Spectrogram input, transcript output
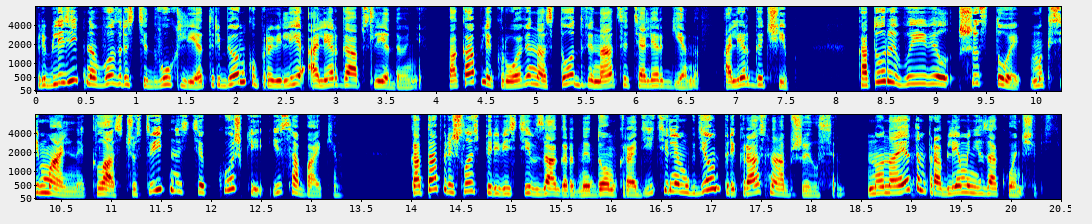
Приблизительно в возрасте двух лет ребенку провели аллергообследование по капле крови на 112 аллергенов, аллергочип, который выявил шестой максимальный класс чувствительности к кошке и собаке. Кота пришлось перевести в загородный дом к родителям, где он прекрасно обжился. Но на этом проблемы не закончились.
